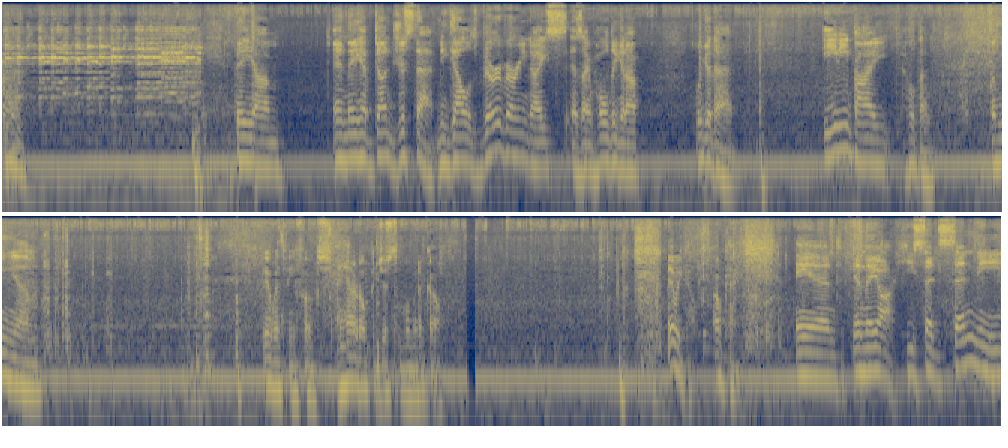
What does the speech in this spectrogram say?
they, um, and they have done just that. Miguel is very, very nice as I'm holding it up. Look at that. 80 by, hold on. Let me, um, bear with me, folks. I had it open just a moment ago. There we go. Okay. And and they are. He said, send me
